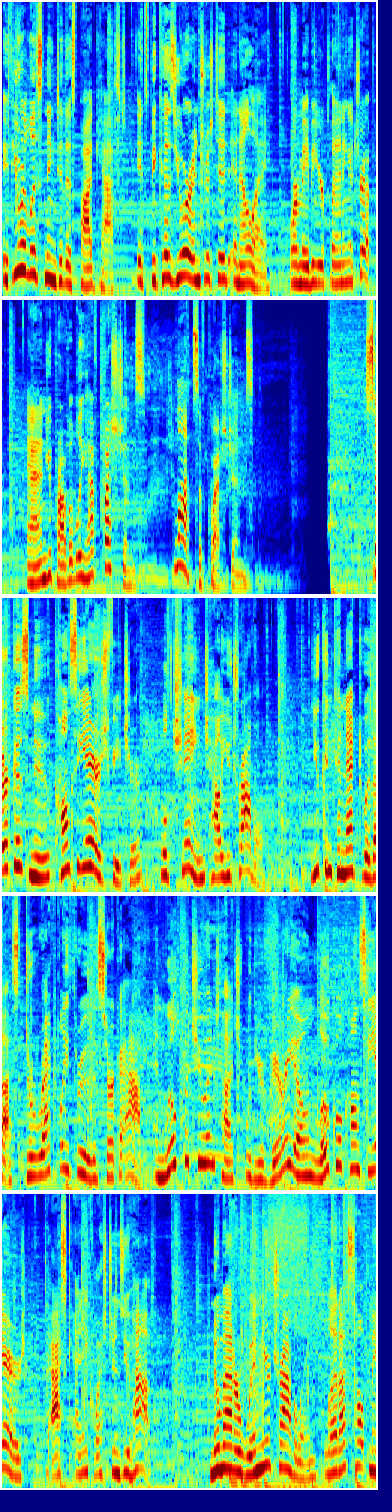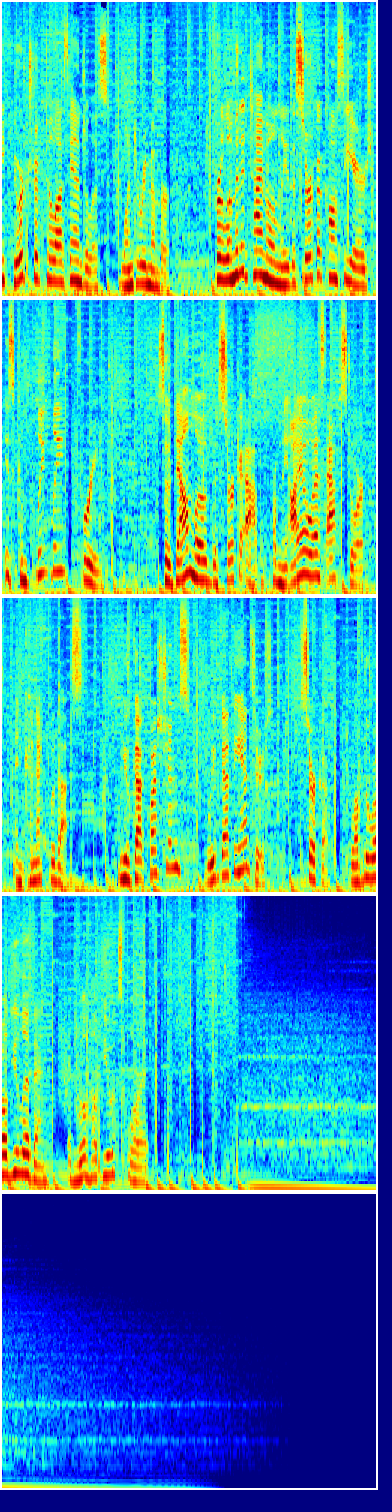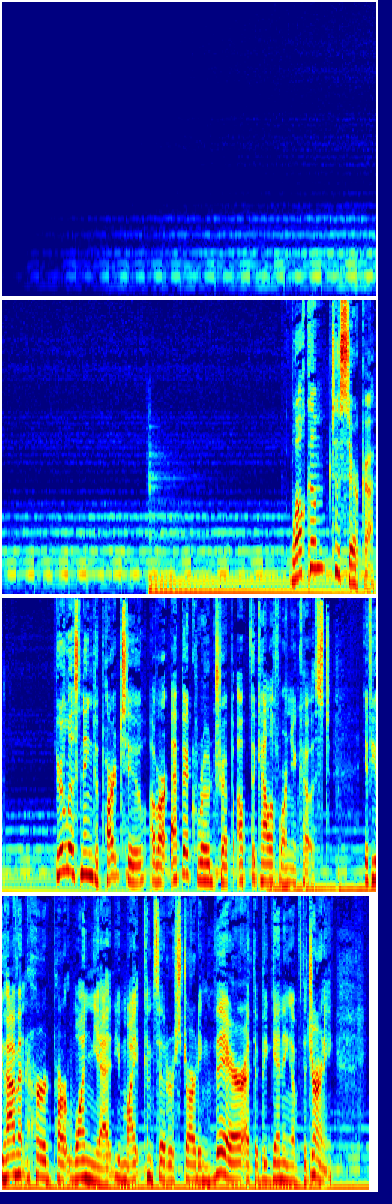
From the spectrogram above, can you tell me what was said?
If you're listening to this podcast, it's because you're interested in LA, or maybe you're planning a trip, and you probably have questions. Lots of questions. Cerca's new concierge feature will change how you travel. You can connect with us directly through the Cerca app, and we'll put you in touch with your very own local concierge to ask any questions you have. No matter when you're traveling, let us help make your trip to Los Angeles one to remember. For a limited time only, the Cerca Concierge is completely free. So download the Cerca app from the iOS App Store and connect with us. You've got questions, we've got the answers. Cerca, love the world you live in, and we'll help you explore it. Welcome to Cerca. You're listening to part two of our epic road trip up the California coast. If you haven't heard part one yet, you might consider starting there at the beginning of the journey.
